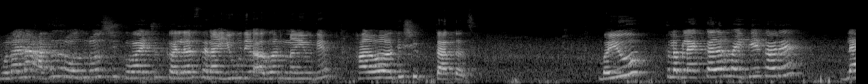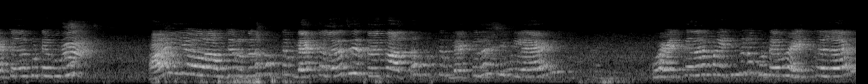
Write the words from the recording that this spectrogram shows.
मुलांना असंच रोज रोज शिकवायचे कलर त्यांना येऊ दे अगर न येऊ दे हळूहळू ती शिकतातच. बयू तुला ब्लॅक कलर माहिती आहे का रे? ब्लॅक कलर कुठे बघू? आमच्या हृदयाला फक्त ब्लॅक कलरच येतोय. तो आता फक्त ब्लॅक कलर शिकलाय. व्हाईट कलर माहिती तुला कुठे व्हाईट कलर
